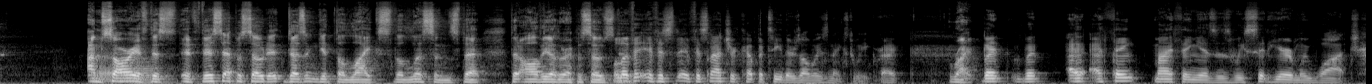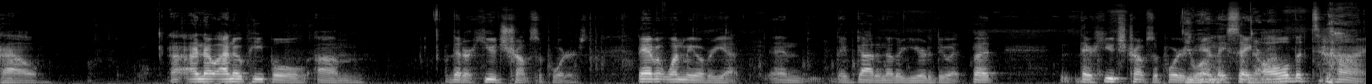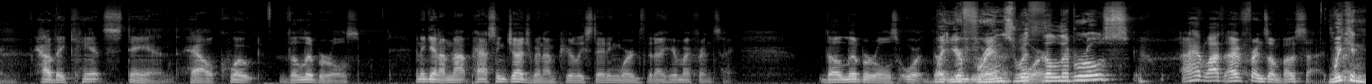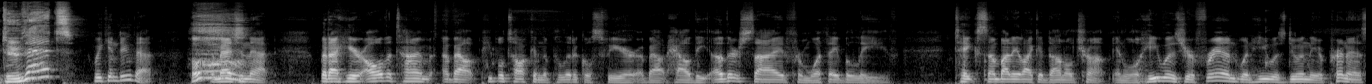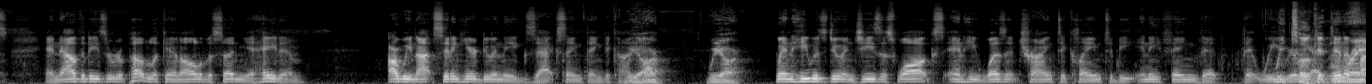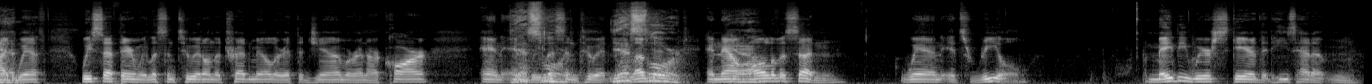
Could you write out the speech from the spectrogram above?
I'm sorry if this if this episode it doesn't get the likes, the listens that that all the other episodes Well, do. if, it, if it's if it's not your cup of tea, there's always next week, right? right. But but I, I think my thing is is we sit here and we watch how I, I know I know people um, that are huge Trump supporters. They haven't won me over yet, and they've got another year to do it. But they're huge Trump supporters, and they say Never all the time how they can't stand how quote the liberals. And again, I'm not passing judgment. I'm purely stating words that I hear my friends say. The liberals, or the But you're friends with or- the liberals? I have lots. I have friends on both sides. We right? can do that? We can do that. Oh. Imagine that. But I hear all the time about people talk in the political sphere about how the other side from what they believe takes somebody like a Donald Trump and well he was your friend when he was doing the apprentice and now that he's a Republican all of a sudden you hate him. Are we not sitting here doing the exact same thing to Kanye? We are. We are. When he was doing Jesus walks and he wasn't trying to claim to be anything that that we, We really took it and identified with, we sat there and we listened to it on the treadmill or at the gym or in our car, and, and Yes, we Lord. listened to it and Yes, loved Lord. it. And now Yeah. all of a sudden, when it's real, maybe we're scared that he's had a. Mm,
